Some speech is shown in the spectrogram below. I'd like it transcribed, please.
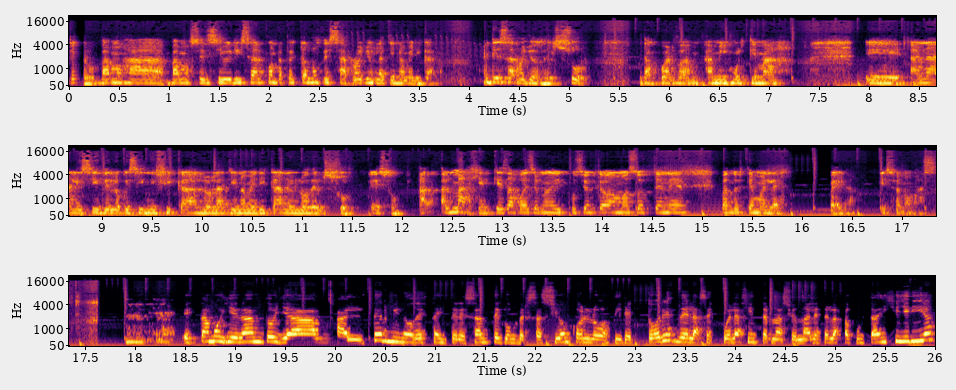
pero vamos, a, vamos a sensibilizar con respecto a los desarrollos latinoamericanos, desarrollos del sur, de acuerdo a, mis últimas eh, análisis de lo que significa lo latinoamericano y lo del sur. Eso, al margen, que esa puede ser una discusión que vamos a sostener cuando estemos en la escuela. Eso nomás. Estamos llegando ya al término de esta interesante conversación con los directores de las escuelas internacionales de la Facultad de Ingeniería,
